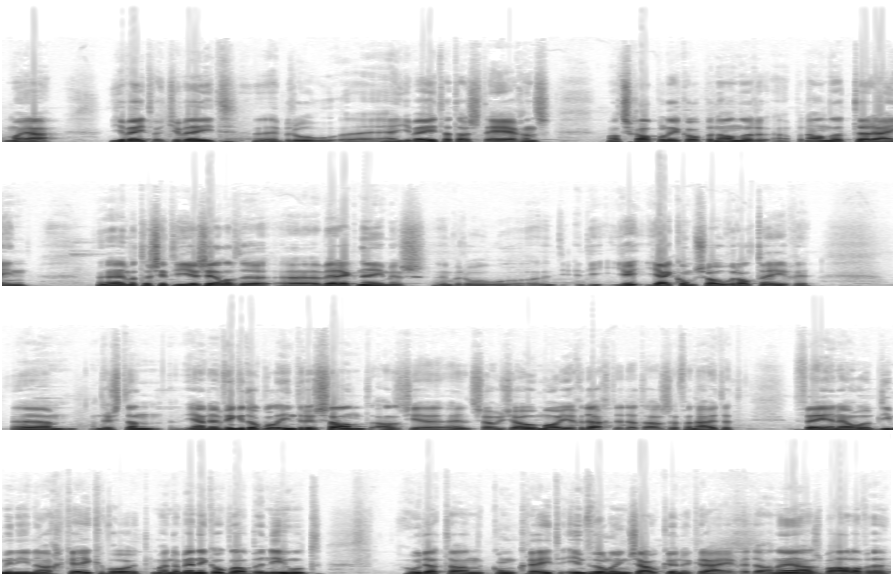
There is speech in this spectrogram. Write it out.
maar ja, je weet wat je weet. Ik bedoel, eh, en je weet dat als het ergens maatschappelijk op een ander, op een ander terrein Hè, want er zitten hierzelfde eh werknemers. Ik bedoel, die, die- jij- komt ze overal tegen. Ehm, dus dan, ja, dan vind ik het ook wel interessant als je, hè, sowieso een mooie gedachte dat als er vanuit het VNL op die manier naar gekeken wordt. Maar dan ben ik ook wel benieuwd hoe dat dan concreet invulling zou kunnen krijgen dan. Hè, als behalve,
